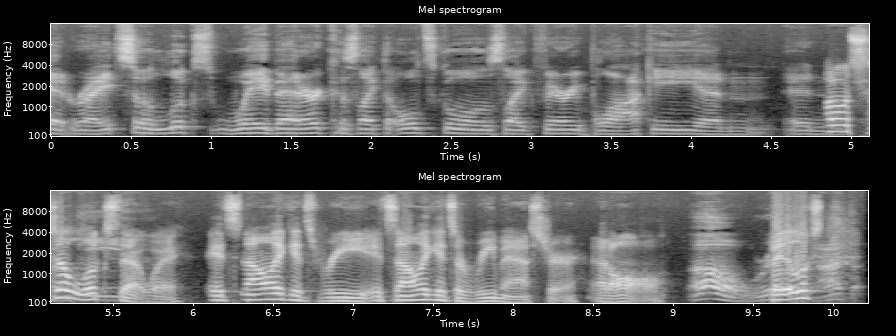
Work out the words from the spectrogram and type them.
it right, so it looks way better because like the old school is like very blocky and and. oh, it still looks chunky. that way. It's not like it's re. It's not like it's a remaster at all. Oh, really? But it looks. I th-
